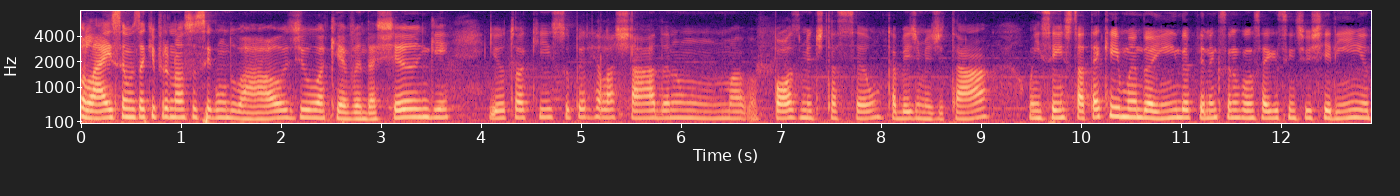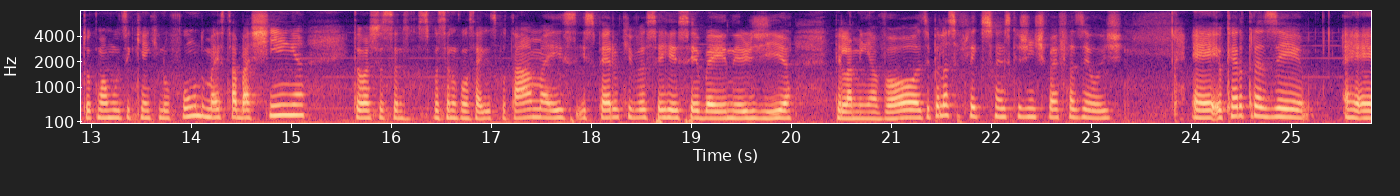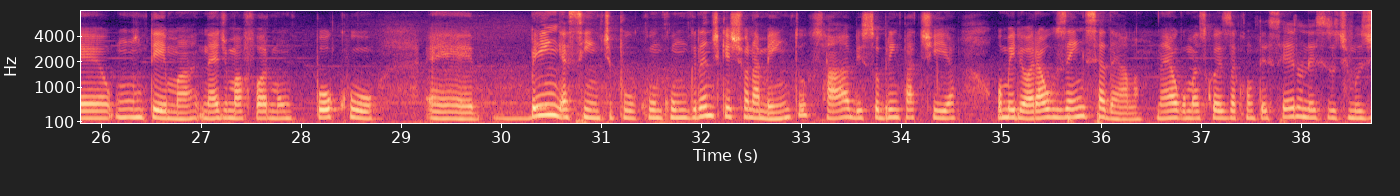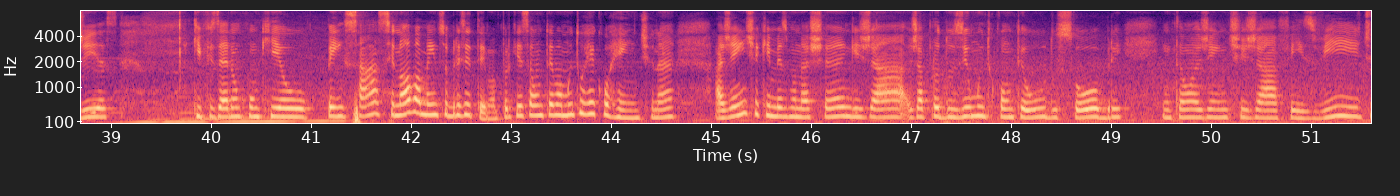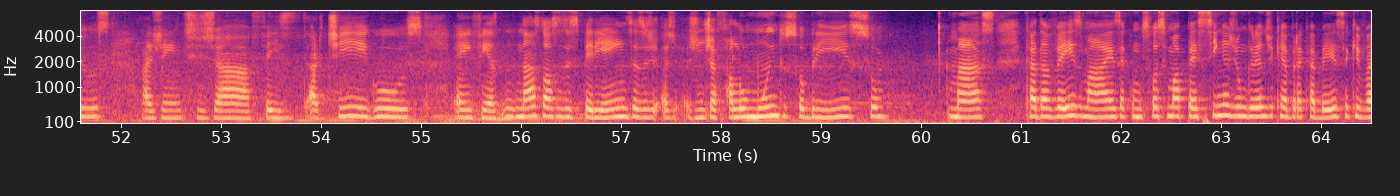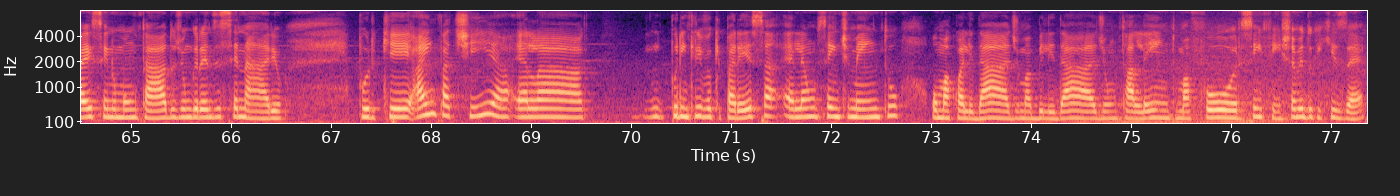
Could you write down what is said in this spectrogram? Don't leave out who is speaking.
Speaker 1: Olá, estamos aqui para o nosso segundo áudio. Aqui é Wanda Chang e eu tô aqui super relaxada numa pós-meditação. Acabei de meditar. O incenso está até queimando ainda, pena que você não consegue sentir o cheirinho. Eu tô com uma musiquinha aqui no fundo, mas está baixinha, então acho que você não consegue escutar, mas espero que você receba a energia pela minha voz e pelas reflexões que a gente vai fazer hoje. É, eu quero trazer é, um tema, né, de uma forma um pouco é, bem assim, tipo, com, com um grande questionamento, sabe, sobre empatia, ou melhor, a ausência dela, né? Algumas coisas aconteceram nesses últimos dias que fizeram com que eu pensasse novamente sobre esse tema, porque esse é um tema muito recorrente, né? A gente aqui mesmo na Shang já, já produziu muito conteúdo sobre, então a gente já fez vídeos, a gente já fez artigos, enfim, nas nossas experiências a gente já falou muito sobre isso mas cada vez mais é como se fosse uma pecinha de um grande quebra-cabeça que vai sendo montado de um grande cenário porque a empatia ela por incrível que pareça, ela é um sentimento, uma qualidade, uma habilidade, um talento, uma força, enfim, chame do que quiser.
